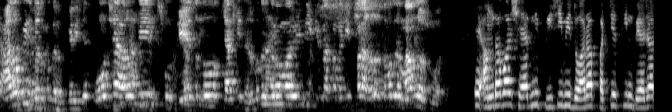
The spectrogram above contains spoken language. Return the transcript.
આરોપીની ધરપકડ કરી છે. કોણ છે આરોપી? શું કેસ હતો? ક્યાંથી ધરપકડ કરવામાં આવી હતી? કેટલા સમયથી? ફરાર હતો? સમગ્ર મામલો શું હતો? એ અમદાવાદ શહેરની પીસીબી દ્વારા પચીસથી બે હજાર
